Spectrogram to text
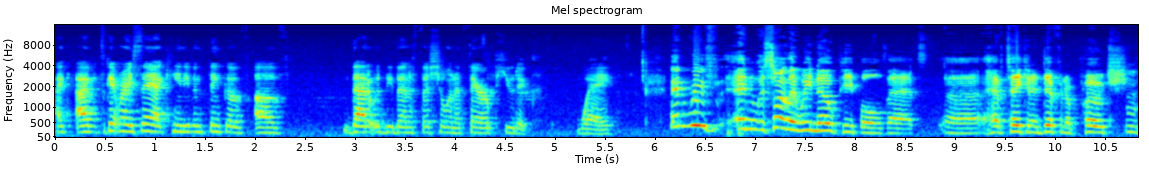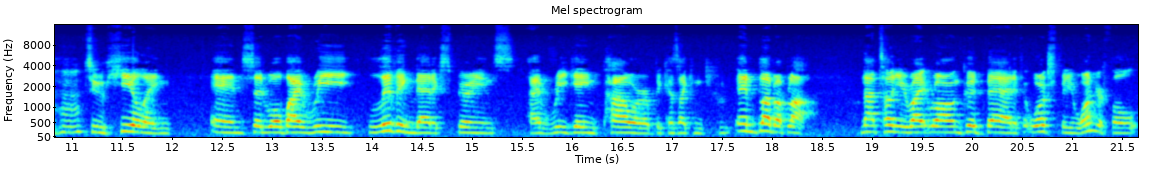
I, I was getting ready to say I can't even think of, of that it would be beneficial in a therapeutic way. And we've and certainly we know people that uh, have taken a different approach Mhm. to healing and said, well, by reliving that experience, I've regained power because I can and blah blah blah. Not telling you right, wrong, good, bad. If it works for you, wonderful.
